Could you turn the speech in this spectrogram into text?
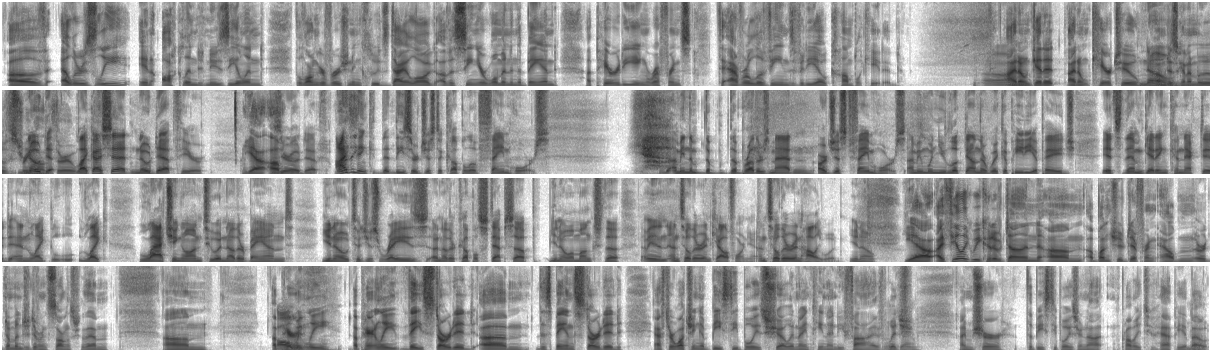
of Ellerslie in Auckland, New Zealand. The longer version includes dialogue of a senior woman in the band, a parodying reference to Avril Lavigne's video "Complicated." I Um, don't get it. I don't care to. no. I'm just gonna move straight no on de- through. Like I said, no depth here. Yeah, um, Zero depth. I the- think that these are just a couple of fame whores. Yeah. I mean, the, the the brothers Madden are just fame whores. I mean, when you look down their Wikipedia page, it's them getting connected and like like latching on to another band, you know, to just raise another couple steps up, you know, amongst the. I mean, until they're in California, until they're in Hollywood, you know. Yeah, I feel like we could have done um, a bunch of different albums or a bunch of different songs for them. Um, All with- apparently, apparently they started. Um, this band started after watching a Beastie Boys show in 1995, which I'm sure the Beastie Boys are not probably too happy No.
